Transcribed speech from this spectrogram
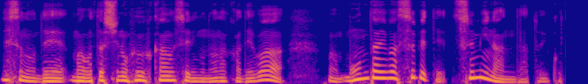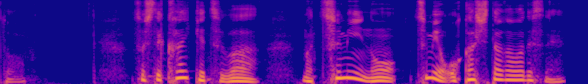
ですので、まあ、私の夫婦カウンセリングの中では、まあ、問題は全て罪なんだということ。そして解決はまあ、罪の罪を犯した側ですね。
